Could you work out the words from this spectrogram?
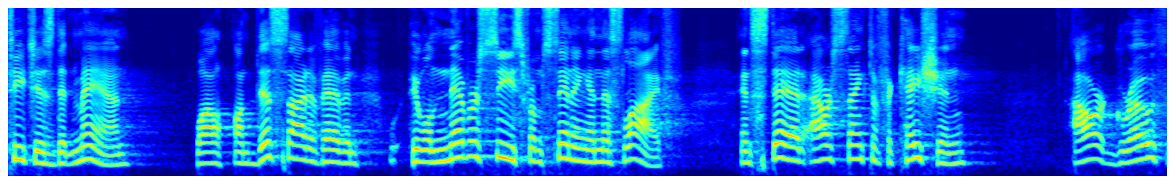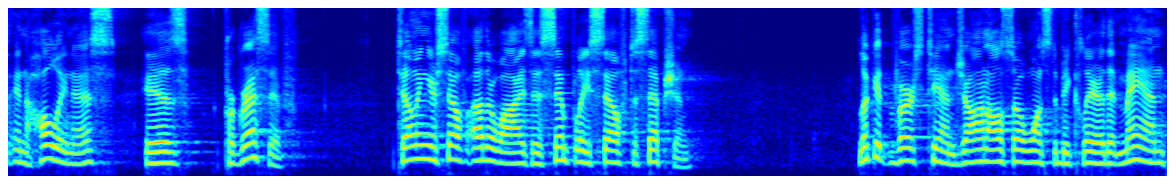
teaches that man, while on this side of heaven, he will never cease from sinning in this life. Instead, our sanctification, our growth in holiness is progressive. Telling yourself otherwise is simply self deception. Look at verse 10. John also wants to be clear that man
